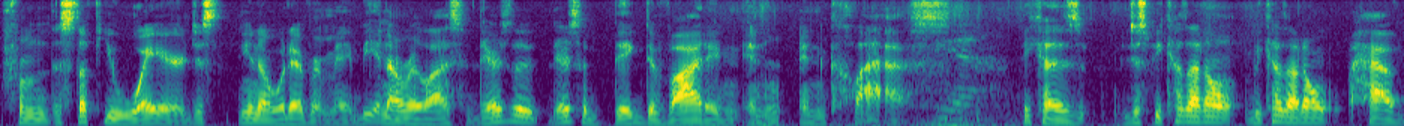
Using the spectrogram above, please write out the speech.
from the stuff you wear, just you know whatever it may be. And I realized there's a there's a big divide in in, in class Yeah. because just because I don't because I don't have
